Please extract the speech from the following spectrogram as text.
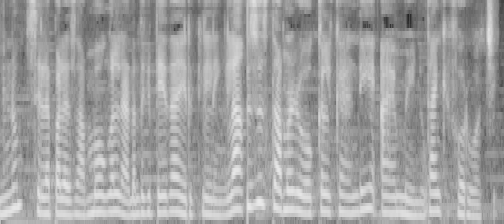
இன்னும் சில பல சம்பவங்கள் நடந்துகிட்டே தான் இருக்கு இல்லைங்களா? திஸ் இஸ் தமிழ் ஓக்கல் கேண்டி ஐ மீனு தேங்க்யூ ஃபார் வாட்சிங்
